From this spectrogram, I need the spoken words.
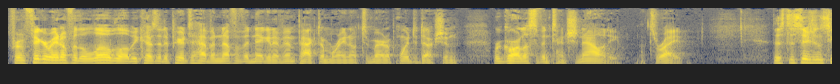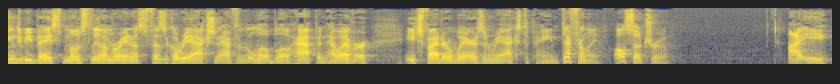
from Figueiredo for the low blow because it appeared to have enough of a negative impact on Moreno to merit a point deduction, regardless of intentionality. That's right. This decision seemed to be based mostly on Moreno's physical reaction after the low blow happened. However, each fighter wears and reacts to pain differently. Also true. I.e.,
